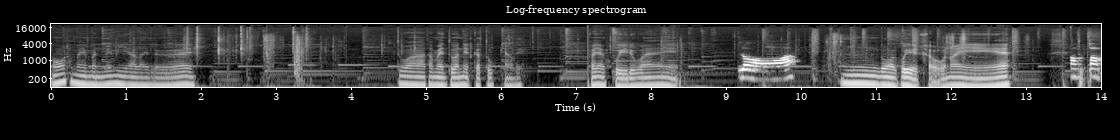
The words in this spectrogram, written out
โอ้ทำไมมันไม่มีอะไรเลย ตัวทำไมตัวเน็ตกระตุกอย่างเลยเขาอยากคุยด้วยหรอ อืมตัวคุยกับเขาหน่อย ปอมปอม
